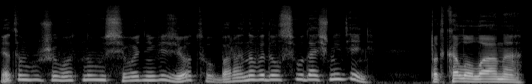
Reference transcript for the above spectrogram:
Этому животному сегодня везет, у барана выдался удачный день. Подколола она.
